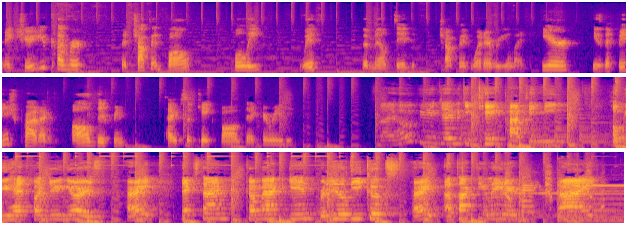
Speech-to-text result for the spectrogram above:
Make sure you cover the chocolate ball fully with the melted chocolate, whatever you like. Here is the finished product, all different types of cake balls decorated. So I hope you enjoyed making cake pops with me. Hope you had fun doing yours. Alright, next time, come back again for Little D Cooks. Alright, I'll talk to you later. Bye.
